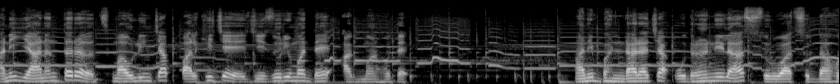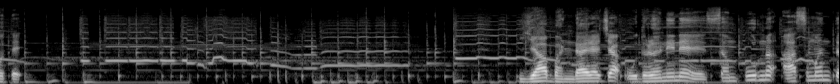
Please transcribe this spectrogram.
आणि यानंतरच माऊलींच्या पालखीचे जेजुरीमध्ये आगमन होते. आणि भंडाऱ्याच्या उधळणीला सुरुवात सुद्धा होते. या भंडाऱ्याच्या उधळणीने संपूर्ण आसमंत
